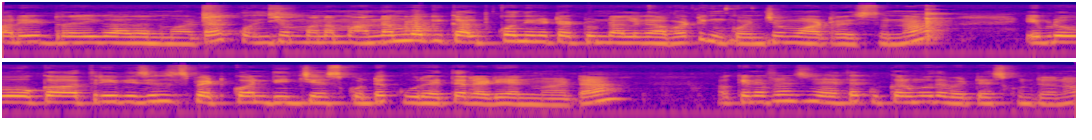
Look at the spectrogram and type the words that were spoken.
మరీ డ్రై కాదనమాట. కొంచెం మనం అన్నంలోకి కలుపుకొని తినేటట్టు ఉండాలి కాబట్టి ఇంకొంచెం వాటర్ వేస్తున్నా. ఇప్పుడు ఒక త్రీ విజిల్స్ పెట్టుకొని దించేసుకుంటే కూర అయితే రెడీ అనమాట ఓకేనా ఫ్రెండ్స్? నేనైతే కుక్కర్ మూత పెట్టేసుకుంటాను.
